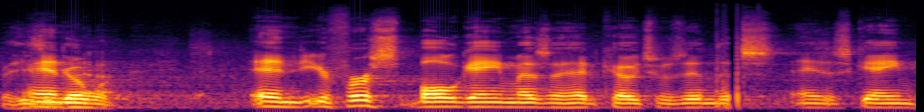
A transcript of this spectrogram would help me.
But he's and, a good one. And your first bowl game as a head coach was in this in this game.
